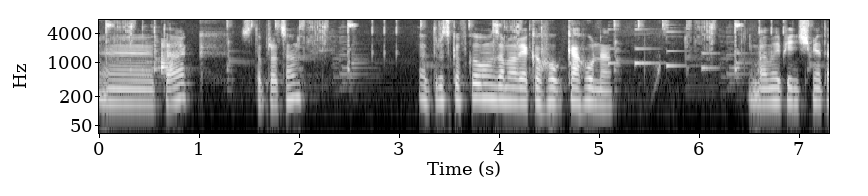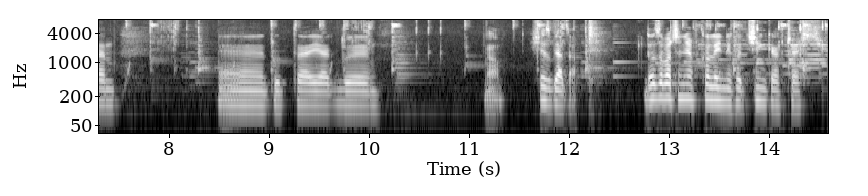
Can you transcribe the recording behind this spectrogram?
E, tak, 100%. A truskawkową zamawia Kahu- Kahuna. I mamy 5 śmietan. E, tutaj jakby no, się zgadza. Do zobaczenia w kolejnych odcinkach. Cześć.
